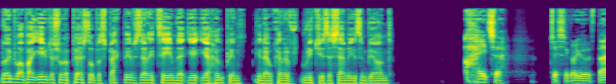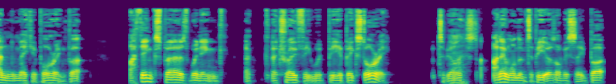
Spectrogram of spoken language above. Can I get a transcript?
Lloyd, what about you, just from a personal perspective? Is there any team that you, you're hoping, you know, kind of reaches the semis and beyond? I hate to disagree with Ben and make it boring, but I think Spurs winning a, a trophy would be a big story. To be Mm. honest, I don't want them to beat us, obviously, but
